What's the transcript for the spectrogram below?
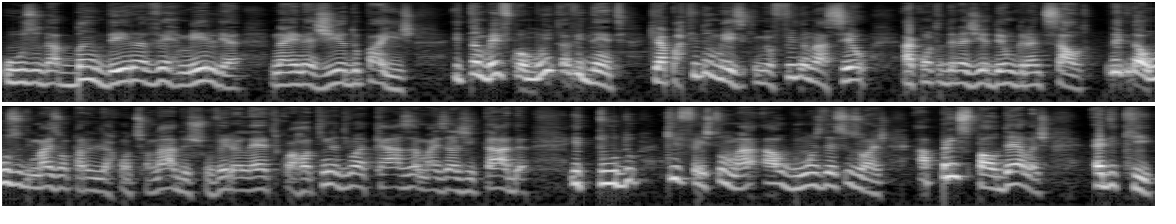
o uso da bandeira vermelha na energia do país. E também ficou muito evidente que a partir do mês em que meu filho nasceu, a conta de energia deu um grande salto, devido ao uso de mais um aparelho de ar-condicionado, chuveiro elétrico, a rotina de uma casa mais agitada e tudo que fez tomar algumas decisões. A principal delas é de que,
